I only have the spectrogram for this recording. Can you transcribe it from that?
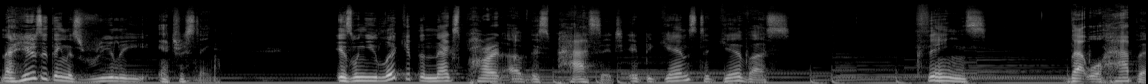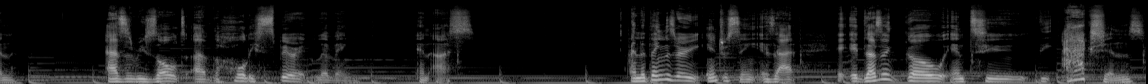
Now, here's the thing that's really interesting is when you look at the next part of this passage, it begins to give us things that will happen as a result of the Holy Spirit living in us. And the thing that's very interesting is that it doesn't go into the actions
